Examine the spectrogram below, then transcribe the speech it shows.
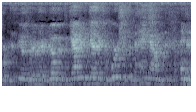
working the fields, or whatever they were doing, but to gather together to worship and to hang out and, and to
